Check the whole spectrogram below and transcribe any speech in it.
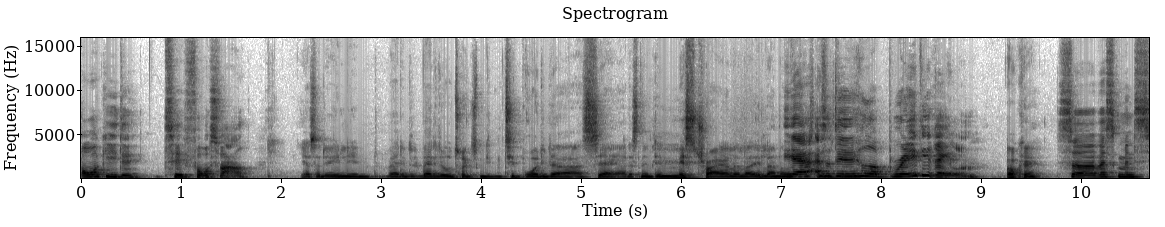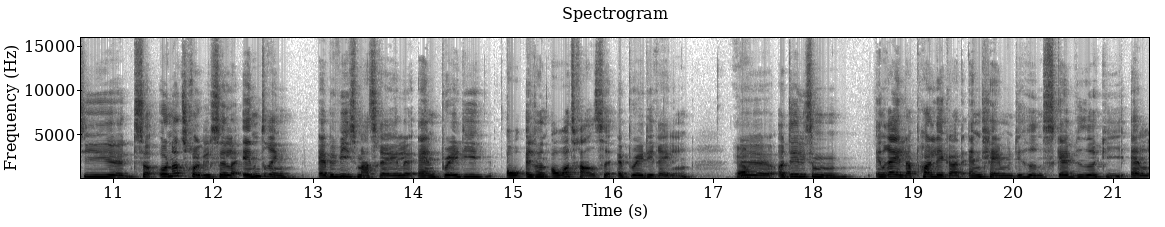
overgive det til forsvaret. Ja, så det er egentlig, en- hvad er det, hvad er det udtryk, som de tit bruger i de der serier? Er det sådan, et- det er mistrial eller et eller andet? Ja, Eller sådan altså det noget? hedder Brady-reglen. Okay, Så hvad skal man sige, så undertrykkelse eller ændring af bevismateriale er en Brady, eller en overtrædelse af Brady-reglen. Ja. Øh, og det er ligesom en regel, der pålægger, at anklagemyndigheden skal videregive al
